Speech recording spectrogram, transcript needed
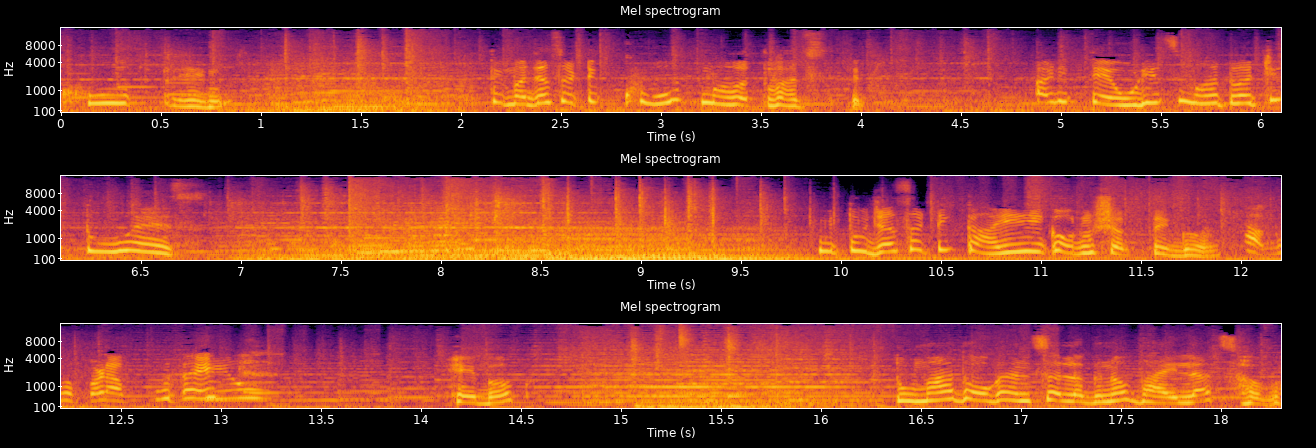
खूप प्रेम. ते माझ्यासाठी खूप महत्वाचे आणि तेवढीच महत्वाची तू आहेस. मी तुझ्यासाठी काहीही करू शकते ग. अगं पण अप्पूताई हे बघ. तुम्हा दोघांचं लग्न व्हायलाच हवं.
